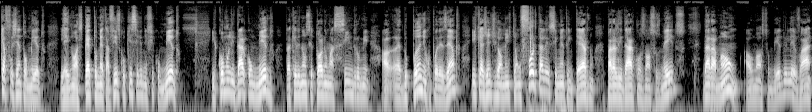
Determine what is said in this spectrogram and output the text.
que afugentam o medo. E aí no aspecto metafísico, o que significa o medo e como lidar com o medo para que ele não se torne uma síndrome uh, do pânico, por exemplo, e que a gente realmente tenha um fortalecimento interno para lidar com os nossos medos, dar a mão ao nosso medo e levar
